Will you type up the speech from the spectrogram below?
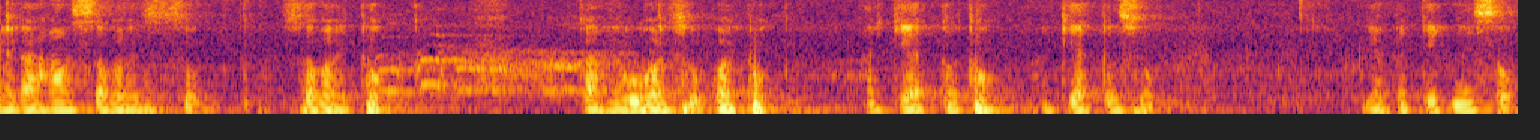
เวลาเราเสวยสุขเสวยทุกข์ก็ให้หัวสุขกว่าทุกข์ให้เกียรติตัวทุกข์ให้เกียรติตัวสุขอย่าไปติดในสุข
